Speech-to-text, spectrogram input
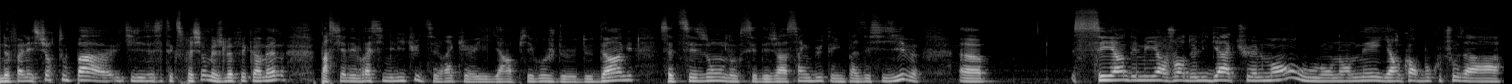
ne fallait surtout pas euh, utiliser cette expression, mais je le fais quand même parce qu'il y a des vraies similitudes. C'est vrai qu'il y a un pied gauche de, dingue. Cette saison, donc c'est déjà 5 buts et une passe décisive. Euh, c'est un des meilleurs joueurs de Liga actuellement ou on en est, il y a encore beaucoup de choses à,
